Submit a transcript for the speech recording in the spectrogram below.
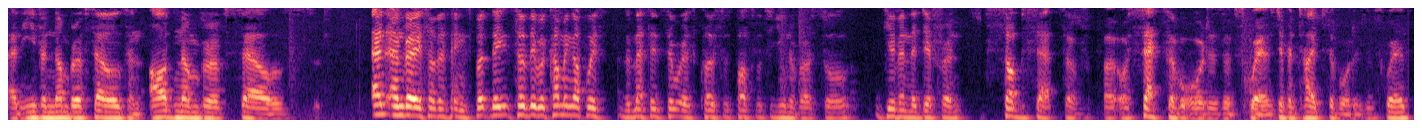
an even number of cells, an odd number of cells, and, and various other things. But they so they were coming up with the methods that were as close as possible to universal, given the different subsets of uh, or sets of orders of squares, different types of orders of squares.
